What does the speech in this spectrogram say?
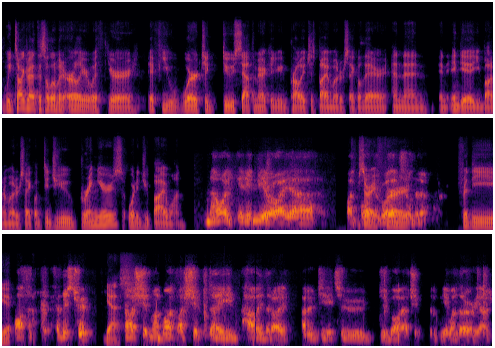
we talked about this a little bit earlier, with your, if you were to do South America, you'd probably just buy a motorcycle there, and then in India, you bought a motorcycle. Did you bring yours, or did you buy one No, I, in India, I uh, I bought Sorry, for- I- for the? oh, for, for this trip. Yes. I shipped my bike. I shipped a Harley that I owned here to Dubai. I shipped the yeah, one that I already owned.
